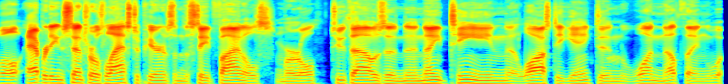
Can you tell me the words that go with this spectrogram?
Well, Aberdeen Central's last appearance in the state finals, Merle, 2019, lost to Yankton, one nothing.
